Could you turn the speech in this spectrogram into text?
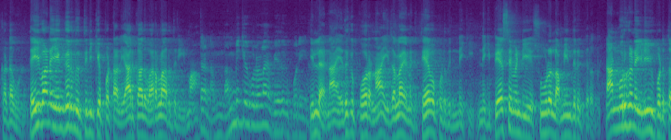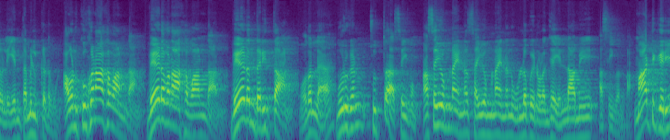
கடவுள். தெய்வானை எங்கிருந்து திணிக்கப்பட்டால் யாருக்காவது வரலாறு தெரியுமா? சார், நம் நம்பிக்கைக்குள்ளலாம் இப்போ எதுக்கு போறீங்க? இல்ல நான் எதுக்கு போறேன்னா இதெல்லாம் எனக்கு தேவைப்படுது இன்னைக்கு. இன்னைக்கு பேச வேண்டிய சூழல் அமைந்திருக்கிறது. நான் முருகனை இழிவுபடுத்தவில்லை என் தமிழ் கடவுள். அவன் குகனாக வாழ்ந்தான் வேடவனாக வாழ்ந்தான் வேடம் தரித்தான். முதல்ல முருகன் சுத்த அசைவம். அசைவம்னா என்ன? சைவம்னா என்னன்னு உள்ள போய் நுழைஞ்சா எல்லாமே அசைவம் தான். மாட்டுக்கறி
